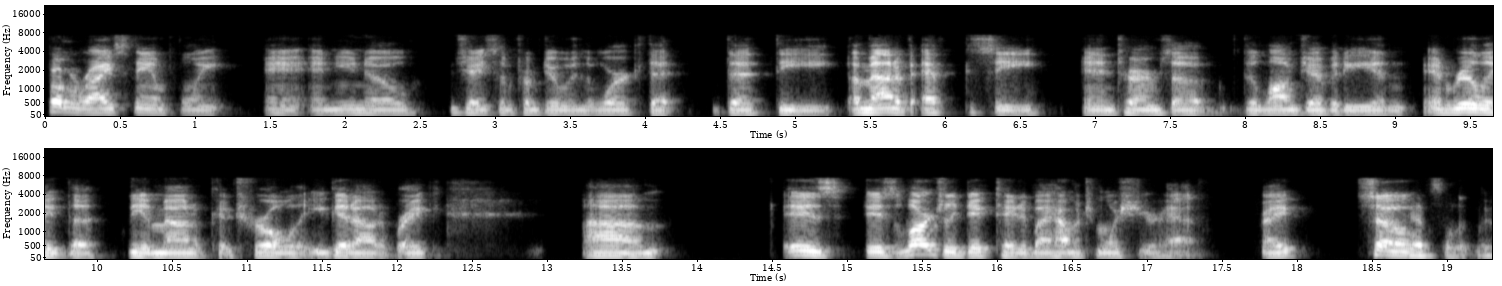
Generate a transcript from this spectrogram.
from a rice standpoint, and, and, you know, Jason, from doing the work that that the amount of efficacy in terms of the longevity and and really the the amount of control that you get out of Brake um, is is largely dictated by how much moisture you have, right? So absolutely.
